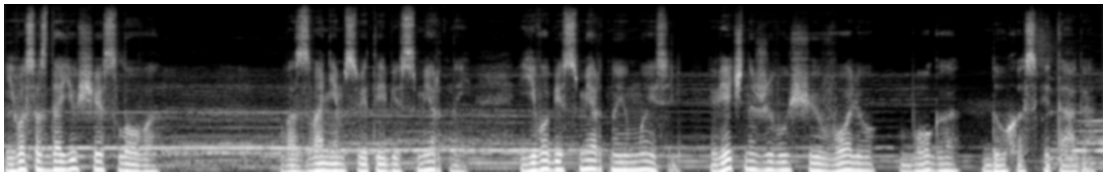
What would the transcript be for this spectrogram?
Его создающее Слово, воззванием Святый Бессмертный — его бессмертную мысль, вечно живущую волю Бога Духа Святаго.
